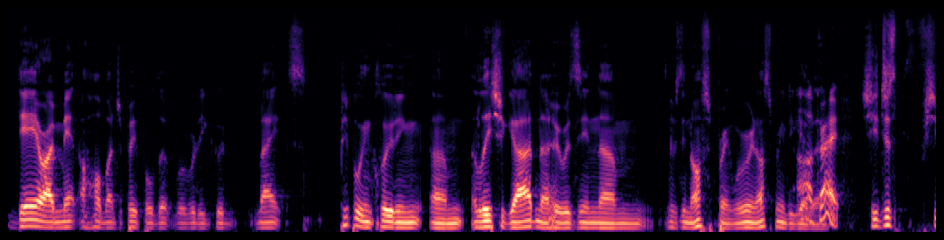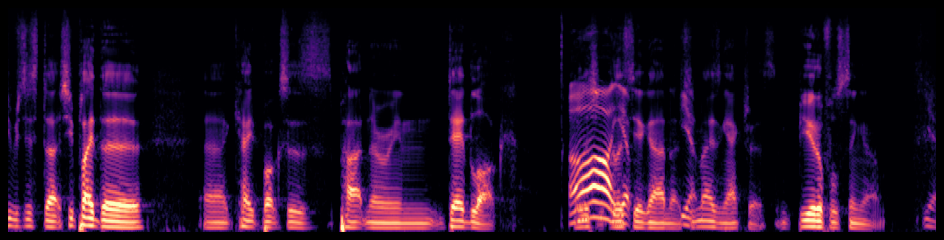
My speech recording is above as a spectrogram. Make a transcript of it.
there I met a whole bunch of people that were really good mates. People including um, Alicia Gardiner, who was in um, who was in Offspring. We were in Offspring together. Oh, great. She just she was just uh, she played the uh, Kate Box's partner in Deadloch. Oh, Alicia, yep. Gardiner. She's Yep. an amazing actress, beautiful singer. Yeah.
